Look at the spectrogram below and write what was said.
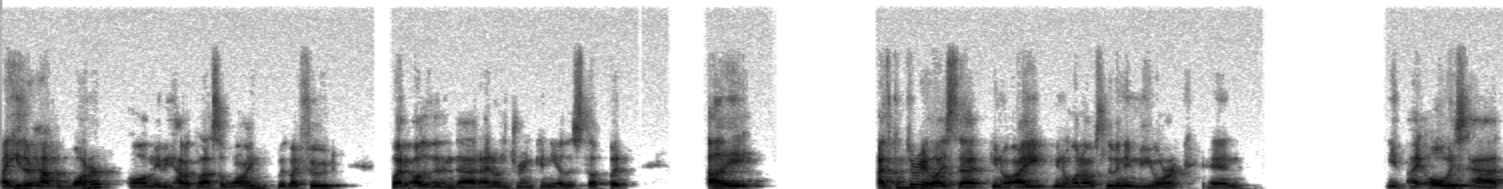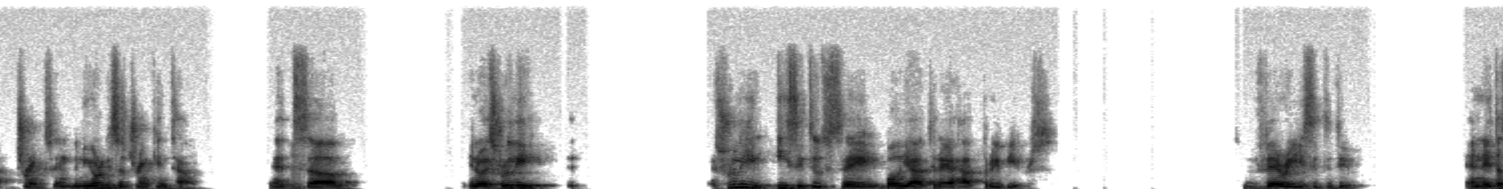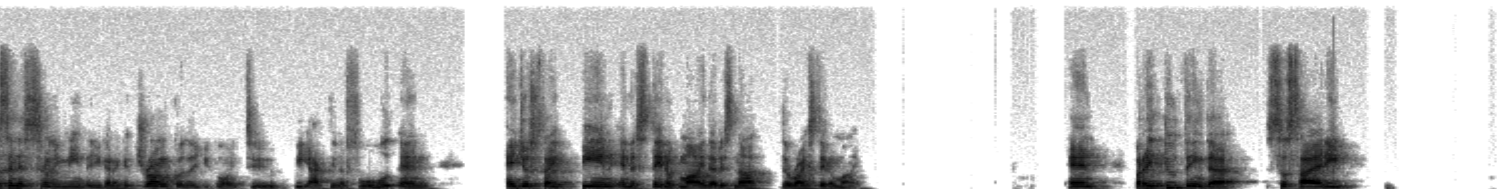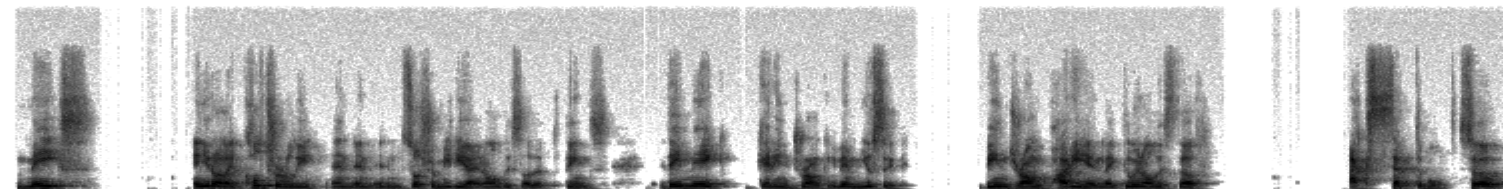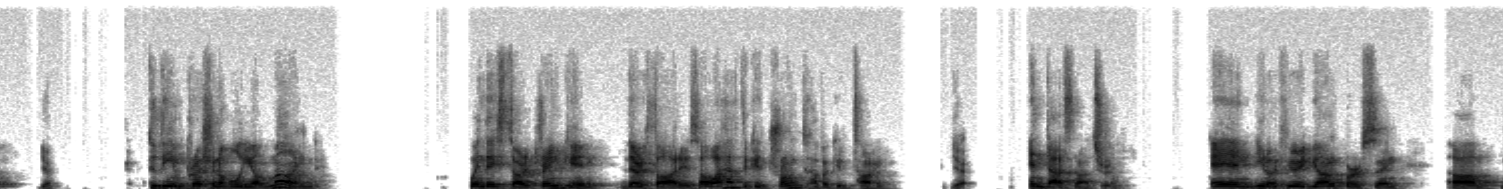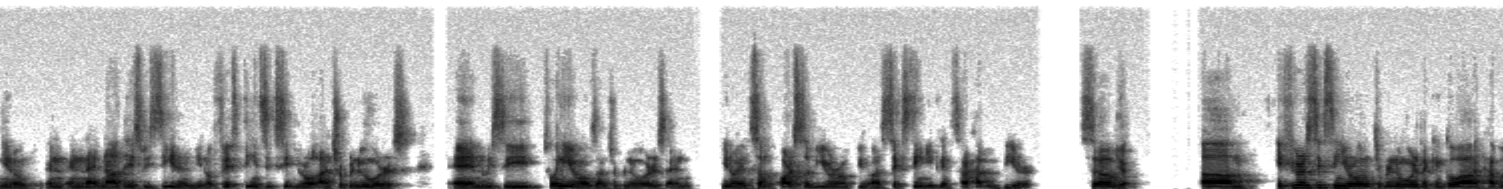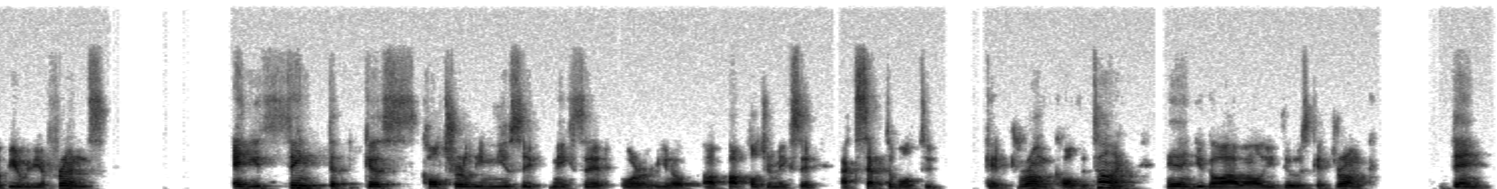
i either have water or maybe have a glass of wine with my food. But other than that i don't drink any other stuff. But i i've come to realize that you know i you know when i was living in new york and you know, i always had drinks. And new york is a drinking town. It's mm. um you know it's really it's really easy to say, well, yeah, today I had three beers. Very easy to do. And it doesn't necessarily mean that you're going to get drunk or that you're going to be acting a fool and and just like being in a state of mind that is not the right state of mind. And but I do think that society makes and you know like culturally and, and, and social media and all these other things they make getting drunk, even music, being drunk, partying, like doing all this stuff acceptable. So, yeah. to the impressionable young mind, when they start drinking, their thought is, oh, I have to get drunk to have a good time. Yeah. And that's not true. And, you know, if you're a young person, um, you know, and, and nowadays we see them, you know, 15, 16 year old entrepreneurs and we see 20 year olds entrepreneurs and you know in some parts of europe you know at 16 you can start having beer so yeah. um, if you're a 16 year old entrepreneur that can go out and have a beer with your friends and you think that because culturally music makes it or you know uh, pop culture makes it acceptable to get drunk all the time and then you go out and all you do is get drunk then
